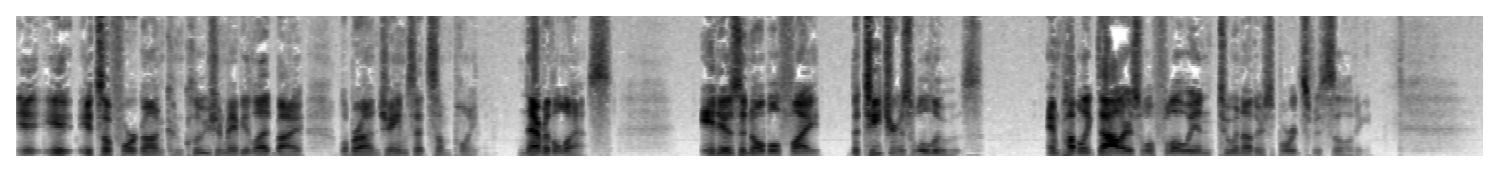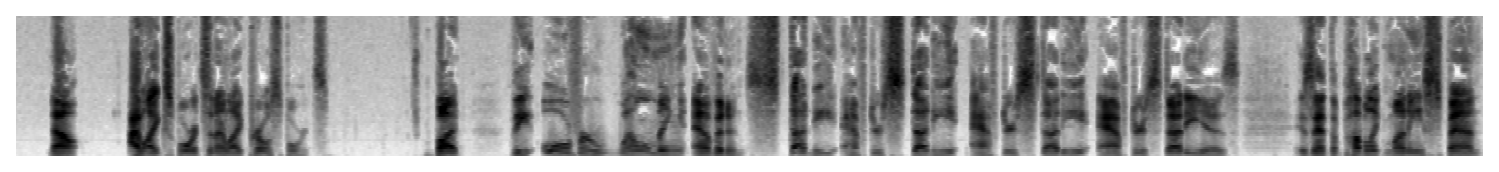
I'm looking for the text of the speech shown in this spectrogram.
it, it, it's a foregone conclusion, maybe led by LeBron James at some point. Nevertheless, it is a noble fight. The teachers will lose, and public dollars will flow into another sports facility. Now, I like sports and I like pro sports, but the overwhelming evidence, study after study after study after study, is is that the public money spent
